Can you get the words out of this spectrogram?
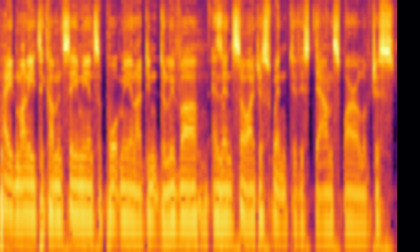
paid money to come and see me and support me, and I didn't deliver. And then so I just went into this down spiral of just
